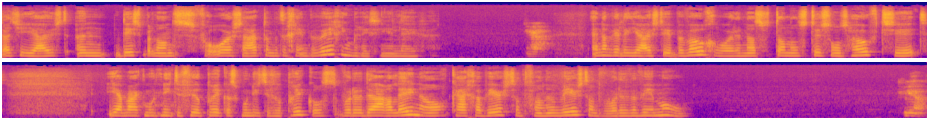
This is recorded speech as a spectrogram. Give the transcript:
dat je juist een disbalans veroorzaakt omdat er geen beweging meer is in je leven. Ja. En dan willen juist weer bewogen worden. En als het dan ons tussen ons hoofd zit, ja, maar ik moet niet te veel prikkels, ik moet niet te veel prikkels. Worden we daar alleen al, krijgen we weerstand van. En weerstand worden we weer moe. Ja.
